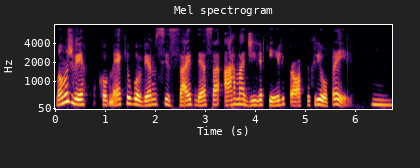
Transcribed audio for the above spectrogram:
vamos ver como é que o governo se sai dessa armadilha que ele próprio criou para ele. Hum.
